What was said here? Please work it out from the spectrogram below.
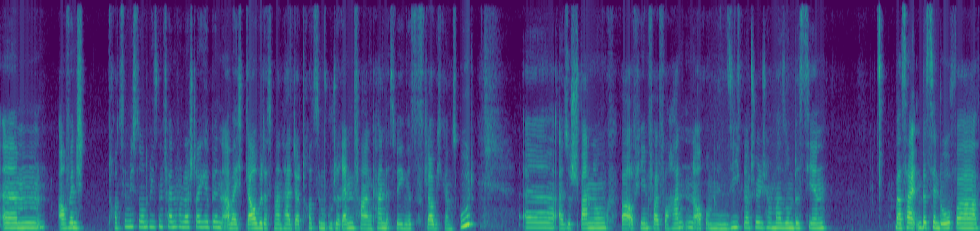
Ähm, auch wenn ich trotzdem nicht so ein Riesenfan von der Strecke bin, aber ich glaube, dass man halt da trotzdem gute Rennen fahren kann. Deswegen ist es, glaube ich, ganz gut. Äh, also Spannung war auf jeden Fall vorhanden, auch um den Sieg natürlich nochmal so ein bisschen. Was halt ein bisschen doof war,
